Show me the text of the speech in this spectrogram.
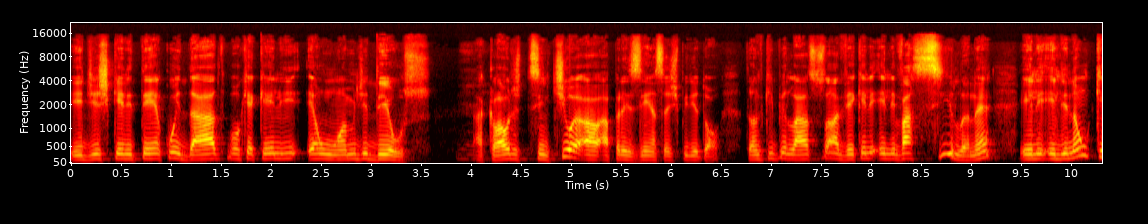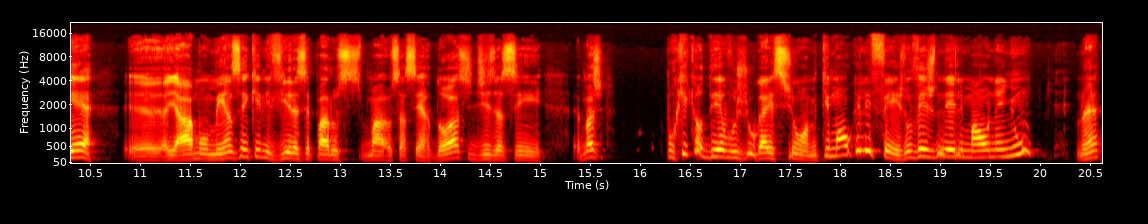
e diz que ele tenha cuidado porque aquele é um homem de Deus. A Cláudia sentiu a, a presença espiritual. Tanto que Pilatos só vê que ele, ele vacila, né? Ele, ele não quer É, há momentos em que ele vira-se para os, o sacerdote e diz assim: Mas por que, que eu devo julgar esse homem? Que mal que ele fez? Não vejo nele mal nenhum. Né?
